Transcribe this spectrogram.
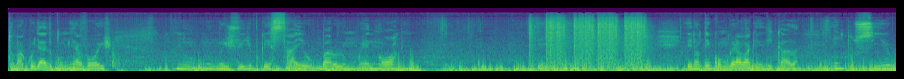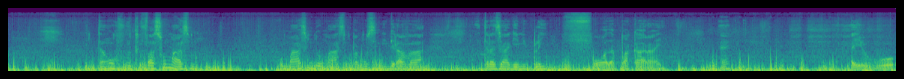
tomar cuidado com minha voz no, no, nos vídeos, porque sai o barulho enorme e não tem como gravar aqui dentro de casa, é impossível. Então eu faço o máximo, o máximo do máximo para conseguir gravar e trazer uma gameplay foda pra caralho, né? Aí eu vou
